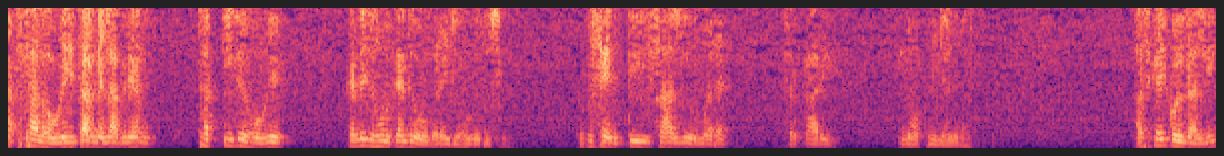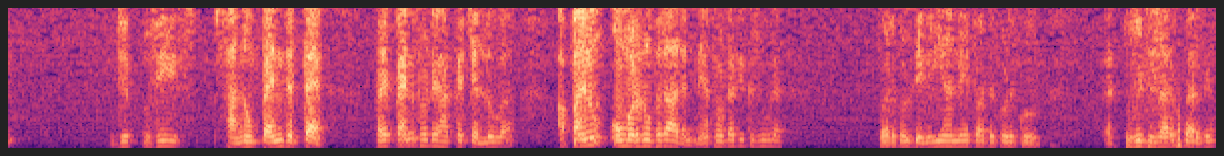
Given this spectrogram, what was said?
8 ਸਾਲ ਹੋ ਗਏ ਜੀ ਧਰਨੇ ਲੱਗਦਿਆਂ ਨੂੰ। 38 ਦੇ ਹੋ ਗਏ। ਕਹਿੰਦੇ ਜੀ, ਹੁਣ ਕਹਿੰਦੇ ਓਵਰੇਜ ਹੋ ਗਏ ਤੁਸੀਂ। ਕਿਉਂਕਿ 37 ਸਾਲ ਦੀ ਉਮਰ ਹੈ ਸਰਕਾਰੀ ਨੌਕਰੀ ਲੈਣ ਵਾਸਤੇ। ਅਸੀਂ ਕਹੀ ਕੋਈ ਗੱਲ ਨਹੀਂ। ਜੇ ਤੁਸੀਂ ਸਾਨੂੰ ਪੈਨ ਦਿੱਤਾ ਹੈ, ਤਾਂ ਇਹ ਪੈਨ ਤੁਹਾਡੇ ਹੱਕ 'ਚ ਚੱਲੂਗਾ। ਆਪਾਂ ਇਹਨੂੰ ਉਮਰ ਨੂੰ ਵਧਾ ਦਿੰਨੇ ਆ ਤੁਹਾਡਾ ਕੀ ਕਸੂਰ ਹੈ? ਤੁਹਾਡੇ ਕੋਲ ਡਿਗਰੀਆਂ ਨੇ, ਤੁਹਾਡੇ ਕੋਲ ਕੋਈ ਤੁਸੀਂ ਡਿਜ਼ਰਵ ਕਰਦੇ ਹੋ।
